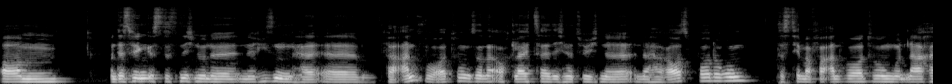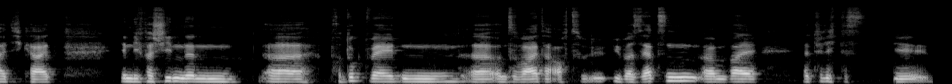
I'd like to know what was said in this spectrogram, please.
Ähm, und deswegen ist es nicht nur eine, eine riesen äh, sondern auch gleichzeitig natürlich eine, eine Herausforderung, das Thema Verantwortung und Nachhaltigkeit in die verschiedenen äh, Produktwelten äh, und so weiter auch zu übersetzen, ähm, weil natürlich das, die,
